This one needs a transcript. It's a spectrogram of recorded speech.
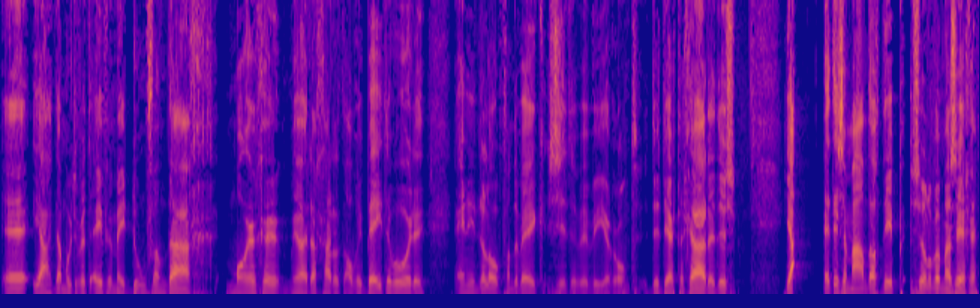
Eh, ja, daar moeten we het even mee doen vandaag. Morgen, ja, dan gaat het alweer beter worden. En in de loop van de week zitten we weer rond de 30 graden. Dus ja, het is een maandagdip, zullen we maar zeggen.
